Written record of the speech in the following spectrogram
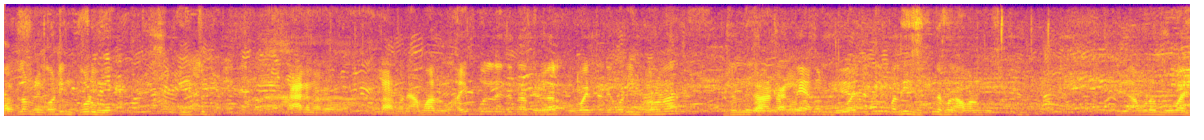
ভাবলাম রেকর্ডিং করব কিন্তু। মানে আমার ওয়াইফ বললে যে না তুমি আর মোবাইলটা রেকর্ডিং করো না পেছন দিকে আরেকটা মোবাইলটা নিয়ে পালিয়েছি তখন আমার মুশকিল। এই আমরা মোবাইল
